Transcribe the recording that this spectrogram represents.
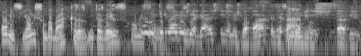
homens, e homens são babacas muitas vezes. Homens são... Tem homens legais, tem homens babacas, Exato. tem homens, sabe,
